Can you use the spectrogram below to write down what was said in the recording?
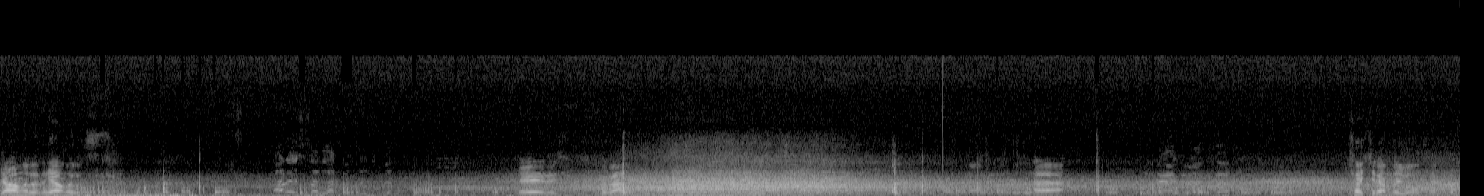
Yanırız, yanırız. Hani sallar Evet, kırar. He. Çakirem de yol çakirem.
